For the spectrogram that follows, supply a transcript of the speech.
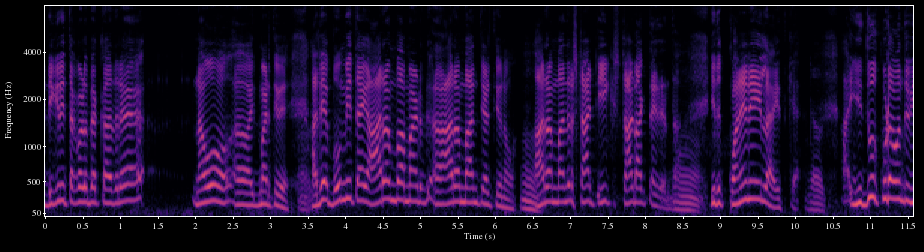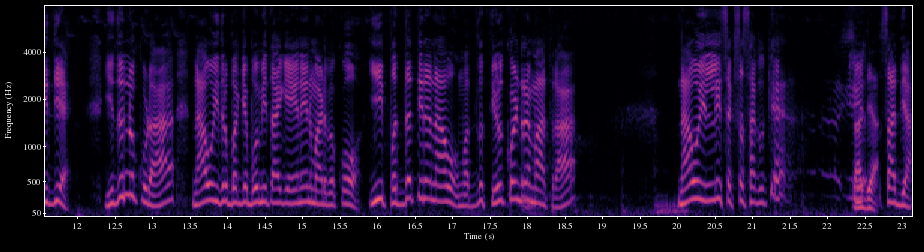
ಡಿಗ್ರಿ ತಗೊಳ್ಬೇಕಾದ್ರೆ ನಾವು ಇದು ಮಾಡ್ತೀವಿ. ಅದೇ ಭೂಮಿ ತಾಯಿ ಆರಂಭ ಮಾಡ್ ಆರಂಭ ಅಂತ ಹೇಳ್ತೀವಿ ನಾವು. ಆರಂಭ ಅಂದ್ರೆ ಸ್ಟಾರ್ಟ್ ಈಗ ಸ್ಟಾರ್ಟ್ ಆಗ್ತಾ ಇದೆ ಅಂತ. ಇದು ಕೊನೆನೇ ಇಲ್ಲ ಇದಕ್ಕೆ. ಇದು ಕೂಡ ಒಂದು ವಿದ್ಯೆ. ಇದನ್ನು ಕೂಡ ನಾವು ಇದ್ರ ಬಗ್ಗೆ ಭೂಮಿ ತಾಯಿಗೆ ಏನೇನು ಮಾಡಬೇಕು? ಈ ಪದ್ಧತಿನ ನಾವು ಮೊದಲು ತಿಳ್ಕೊಂಡ್ರೆ ಮಾತ್ರ ನಾವು ಇಲ್ಲಿ ಸಕ್ಸಸ್ ಆಗೋಕ್ಕೆ ಸಾಧ್ಯ. ಸಾಧ್ಯ.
